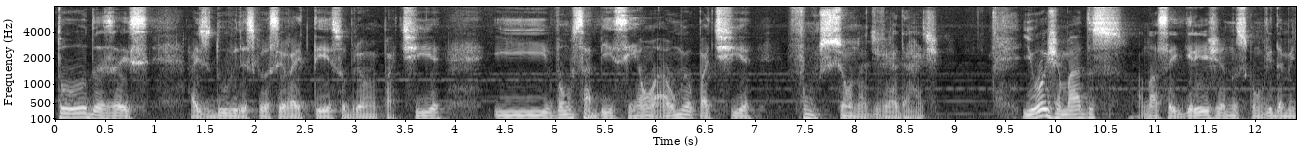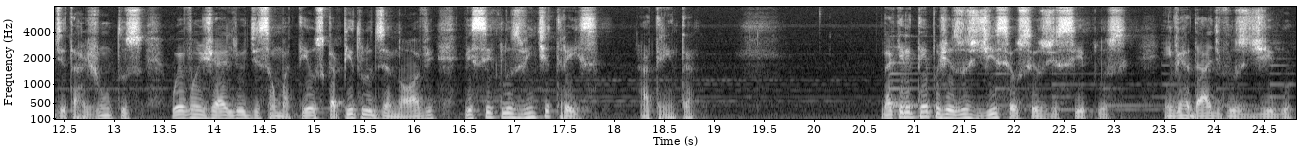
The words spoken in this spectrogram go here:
todas as, as dúvidas que você vai ter sobre homeopatia e vamos saber se a homeopatia funciona de verdade. E hoje, amados, a nossa igreja nos convida a meditar juntos o Evangelho de São Mateus, capítulo 19, versículos 23 a 30. Naquele tempo, Jesus disse aos seus discípulos: Em verdade vos digo,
